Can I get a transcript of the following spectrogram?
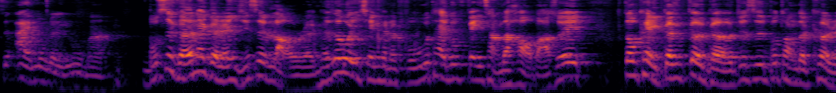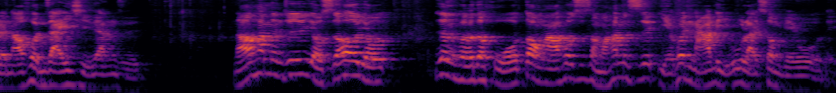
是爱慕的礼物吗？不是，可是那个人已经是老人，可是我以前可能服务态度非常的好吧，所以都可以跟各个就是不同的客人然后混在一起这样子。然后他们就是有时候有任何的活动啊或是什么，他们是也会拿礼物来送给我的耶。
